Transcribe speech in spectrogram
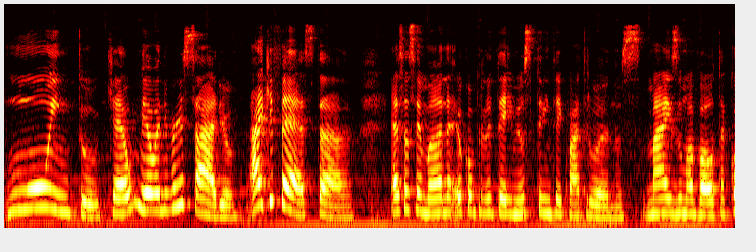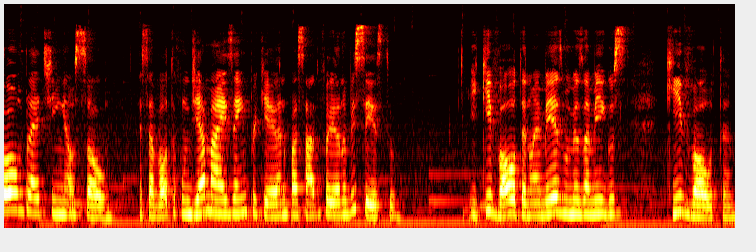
muito, que é o meu aniversário. Ai, que festa! Essa semana eu completei meus 34 anos, mais uma volta completinha ao sol. Essa volta com um dia a mais, hein? Porque ano passado foi ano bissexto. E que volta, não é mesmo, meus amigos? Que volta!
